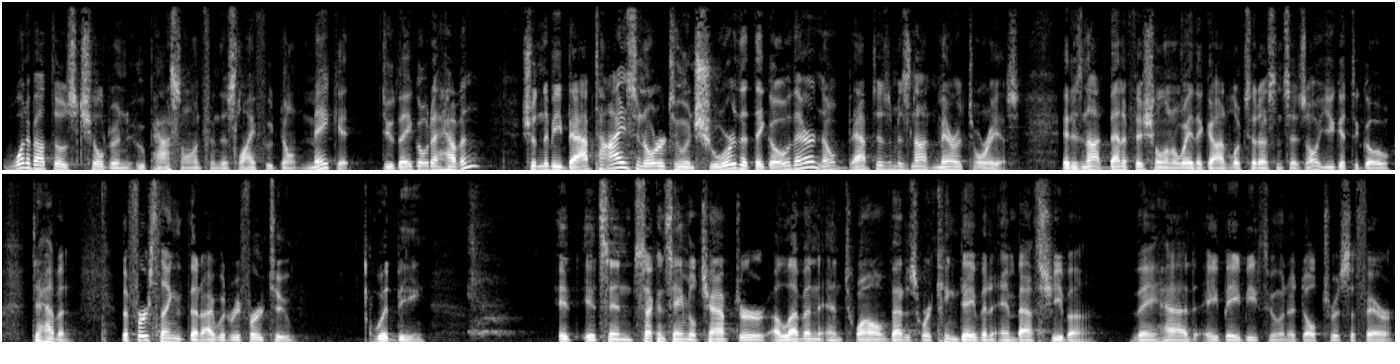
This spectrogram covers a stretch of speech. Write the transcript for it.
what about those children who pass on from this life who don't make it? Do they go to heaven? Shouldn't they be baptized in order to ensure that they go there? No, baptism is not meritorious. It is not beneficial in a way that God looks at us and says, Oh, you get to go to heaven. The first thing that I would refer to would be it, it's in 2 Samuel chapter 11 and 12. That is where King David and Bathsheba, they had a baby through an adulterous affair.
